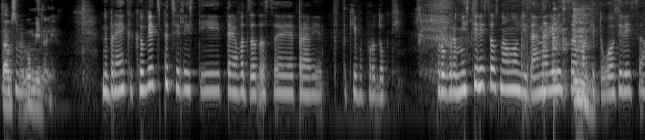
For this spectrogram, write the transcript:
там сме го минали. Добре, какъв вид специалисти трябват за да се правят такива продукти? Програмисти ли са основно, дизайнери ли са, маркетолози ли са?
